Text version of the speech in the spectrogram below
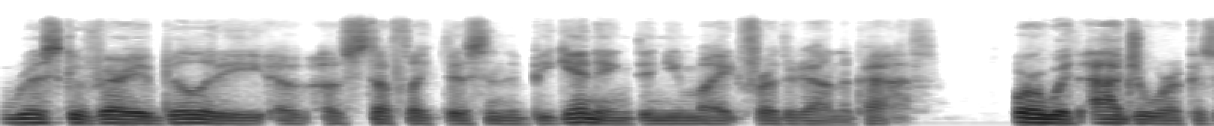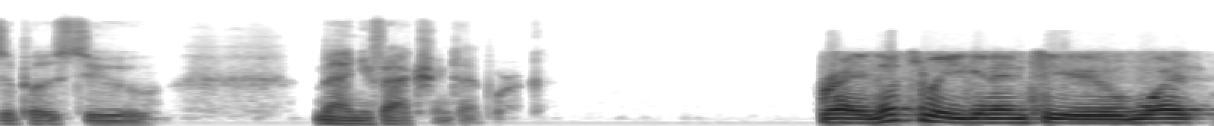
risk of variability of, of stuff like this in the beginning than you might further down the path, or with agile work as opposed to manufacturing type work. Right, and that's where you get into what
